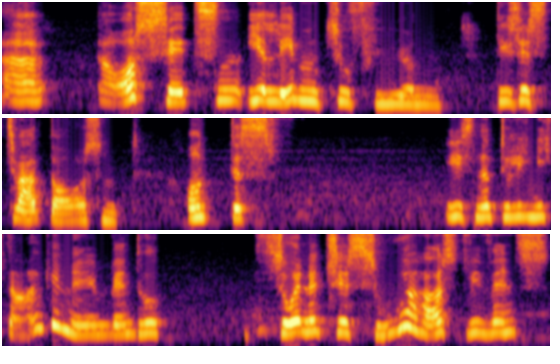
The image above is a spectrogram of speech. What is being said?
äh, aussetzen, ihr Leben zu führen, dieses 2000. Und das ist natürlich nicht angenehm, wenn du so eine Zäsur hast, wie wenn es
